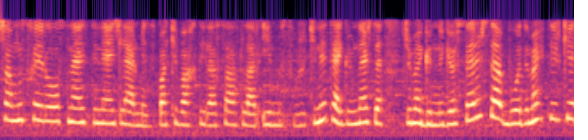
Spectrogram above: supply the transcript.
axşamınız xeyir olsun əziz dinləyicilərimiz. Bakı vaxtı ilə saatlar 20:02-ni, təqvimlər isə cümə gününü göstərirsə, bu o deməkdir ki,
